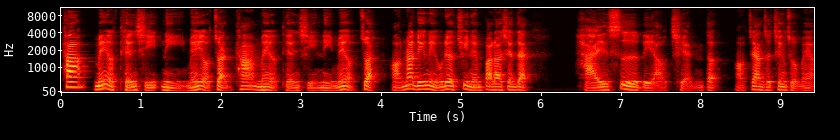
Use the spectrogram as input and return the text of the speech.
它没有填息，你没有赚；它没有填息，你没有赚。好，那零零五六去年报到现在还是了钱的。好，这样子清楚没有？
